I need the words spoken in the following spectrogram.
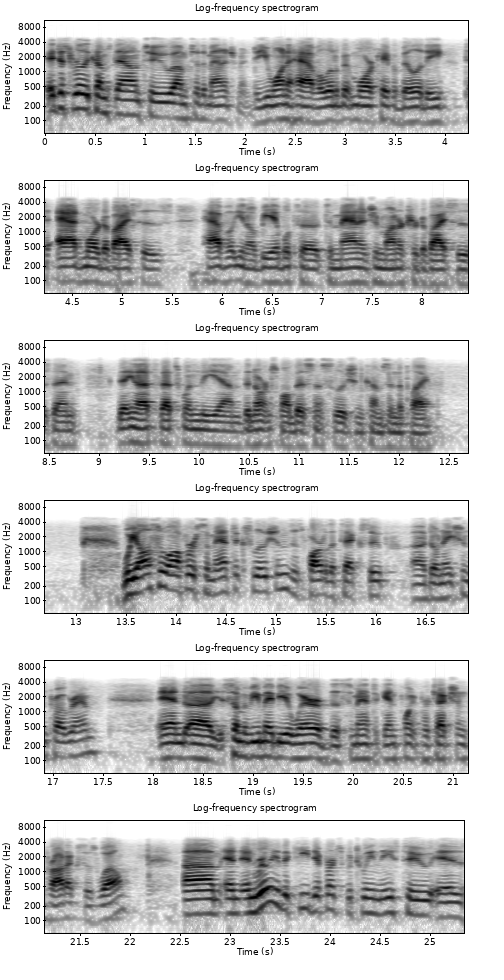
It just really comes down to um, to the management. Do you want to have a little bit more capability to add more devices? Have you know be able to manage and monitor devices? Then, you know that's that's when the um, the Norton Small Business solution comes into play. We also offer Symantec solutions as part of the TechSoup uh, donation program. And uh, some of you may be aware of the Symantec endpoint protection products as well. Um, and, and, really the key difference between these two is,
